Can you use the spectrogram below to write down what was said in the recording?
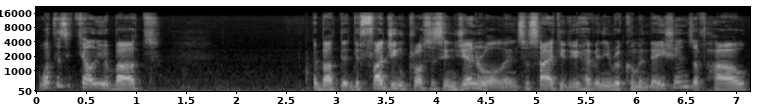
what does it tell you about about the, the fudging process in general in society? Do you have any recommendations of how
